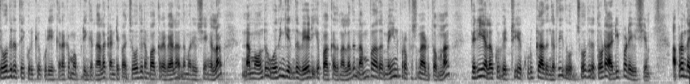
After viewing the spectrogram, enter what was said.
ஜோதிடத்தை குறிக்கக்கூடிய கிரகம் அப்படிங்கிறனால கண்டிப்பாக ஜோதிடம் பார்க்குற வேலை அந்த மாதிரி விஷயங்கள்லாம் நம்ம வந்து ஒதுங்கி இருந்து வேடிக்கை பார்க்கறது நல்லது. நம்ம அதை மெயின் ப்ரொஃபஷனாக எடுத்தோம்னா பெரிய அளவுக்கு வெற்றியை கொடுக்காதுங்கிறது இது ஒரு ஜோதிடத்தோட அடிப்படை விஷயம். அப்புறம் இந்த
